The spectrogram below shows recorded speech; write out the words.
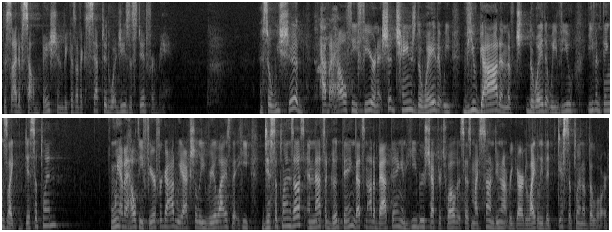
the side of salvation because I've accepted what Jesus did for me. And so we should have a healthy fear, and it should change the way that we view God and the, the way that we view even things like discipline when we have a healthy fear for God, we actually realize that He disciplines us, and that's a good thing. That's not a bad thing. In Hebrews chapter 12, it says, My son, do not regard lightly the discipline of the Lord,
